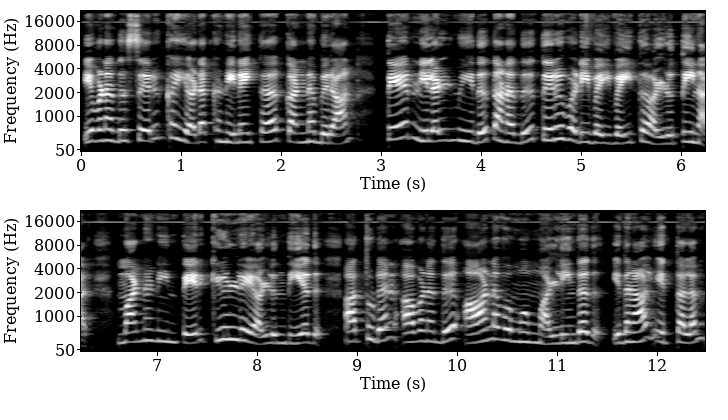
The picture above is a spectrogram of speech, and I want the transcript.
இவனது செருக்கை அடக்க நினைத்த கண்ணபிரான் தேர் நிழல் மீது தனது திருவடிவை வைத்து அழுத்தினார். மன்னனின் தேர் கீழே அழுந்தியது. அத்துடன் அவனது ஆணவமும் அழிந்தது. இதனால் இத்தலம்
